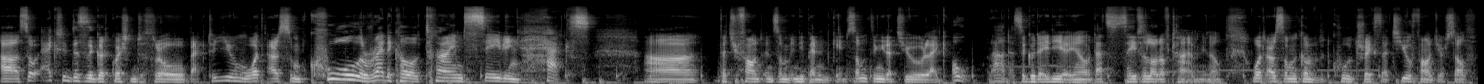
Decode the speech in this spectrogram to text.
Uh, so actually, this is a good question to throw back to you. What are some cool, radical, time-saving hacks uh, that you found in some independent games? Something that you like, oh, that's a good idea, you know, that saves a lot of time, you know. What are some kind of the cool tricks that you found yourself?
